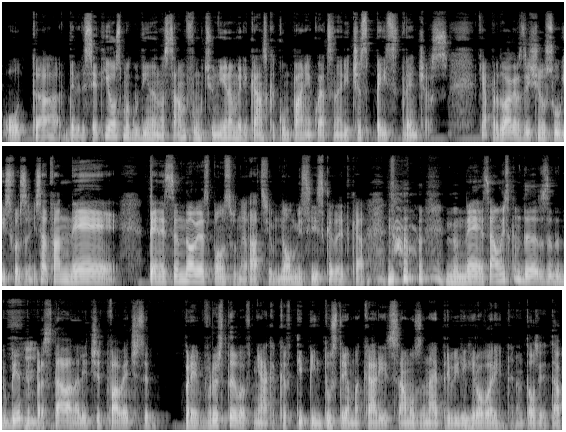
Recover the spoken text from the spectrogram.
от 1998 година насам функционира американска компания, която се нарича Space Ventures. Тя предлага различни услуги свързани. Сега това не е... Те не са новия спонсор на Рацио. Много ми се иска да е така. Но, но не, само искам да, за да добиете представа, нали, че това вече се превръща в някакъв тип индустрия, макар и само за най-привилегированите на този етап.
